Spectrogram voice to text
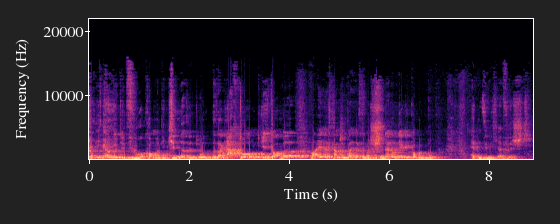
wenn ich dann durch den Flur komme und die Kinder sind unten und sagen, Achtung, ich komme, weil es kann schon sein, dass die mal schnell um die Ecke kommen und bupp, hätten sie mich erwischt.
